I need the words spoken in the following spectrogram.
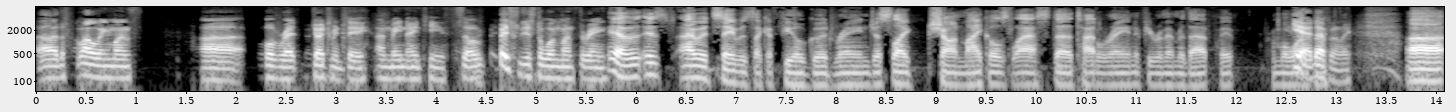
uh, the following month uh, over at Judgment Day on May 19th. So basically just a one month reign. Yeah, it's, I would say it was like a feel good reign, just like Shawn Michaels' last uh, title reign, if you remember that way from a while. Yeah, back. definitely. Uh,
